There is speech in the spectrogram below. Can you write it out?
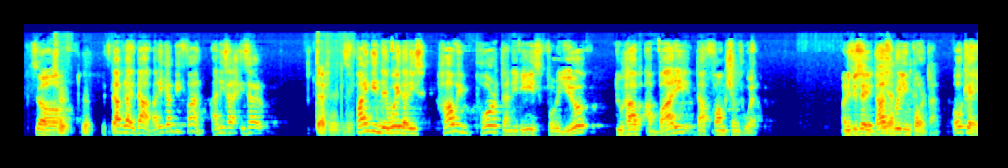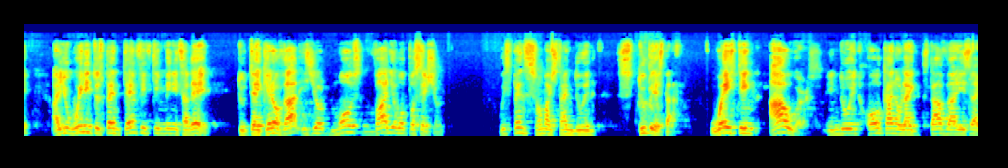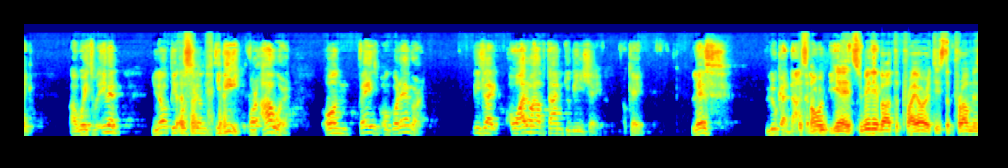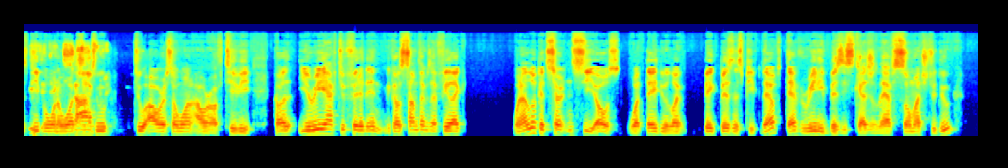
So sure, sure. stuff like that, but it can be fun. And it's a, it's a, definitely finding the way that is how important it is for you to have a body that functions well. And if you say that's yeah. really important, okay, are you willing to spend 10, 15 minutes a day to take care of that? Is your most valuable possession. We spend so much time doing stupid stuff, wasting hours in doing all kind of like stuff that is like a waste of even you know people That's see on tv for hours on facebook whatever. It's like oh i don't have time to be in shape. Okay let's look at that it's all, yeah it's really about the priorities. The problem is people want to watch two two hours or one hour of tv because you really have to fit it in because sometimes i feel like when i look at certain ceos what they do like big business people they have they have really busy schedule they have so much to do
